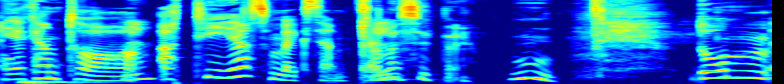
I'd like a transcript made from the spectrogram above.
Jag kan ta mm. Atea som exempel. Ja, men super. Mm. De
